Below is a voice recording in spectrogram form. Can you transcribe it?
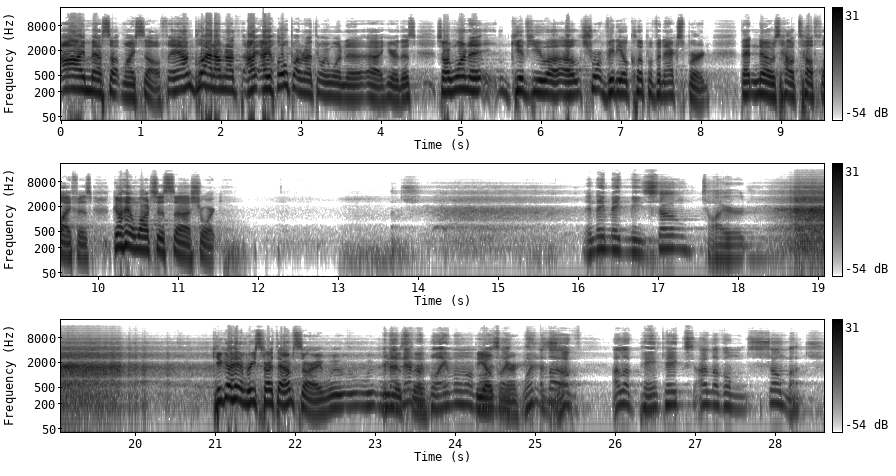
I mess up myself. And I'm glad I'm not, I, I hope I'm not the only one to uh, hear this. So I want to give you a, a, short video clip of an expert that knows how tough life is. Go ahead and watch this uh, short. and they make me so tired. Can you go ahead and restart that? I'm sorry. We, we, we and I never the, blame them. I'm the opener. like, what is I love, up? I love pancakes. I love them so much.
